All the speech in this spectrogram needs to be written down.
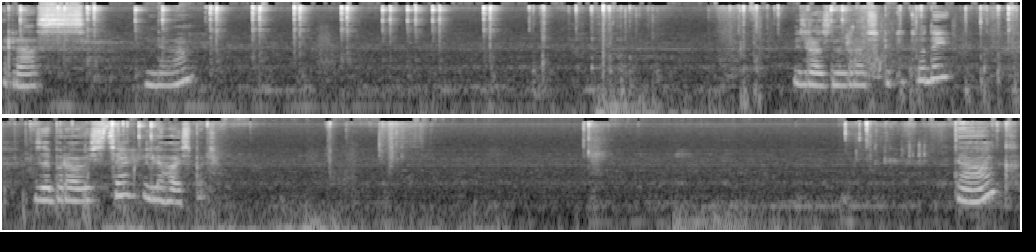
Раз. Два. Зразу набираю собі тут води. Забираю ось це і лягаю спати. Так.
